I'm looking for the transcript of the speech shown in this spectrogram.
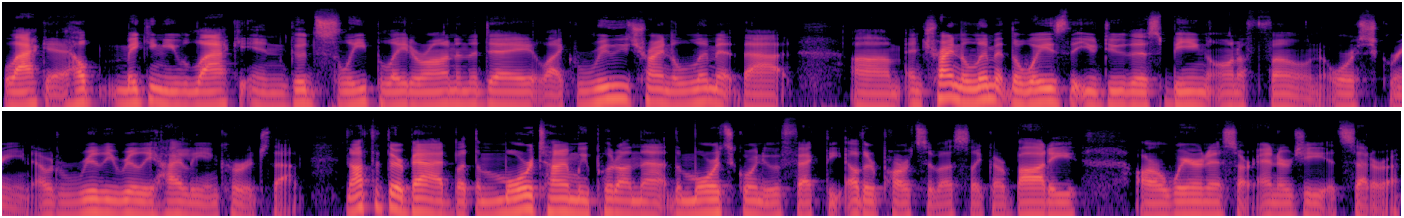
lack help making you lack in good sleep later on in the day, like really trying to limit that. Um, and trying to limit the ways that you do this being on a phone or a screen. I would really, really highly encourage that. Not that they're bad, but the more time we put on that, the more it's going to affect the other parts of us, like our body, our awareness, our energy, etc.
